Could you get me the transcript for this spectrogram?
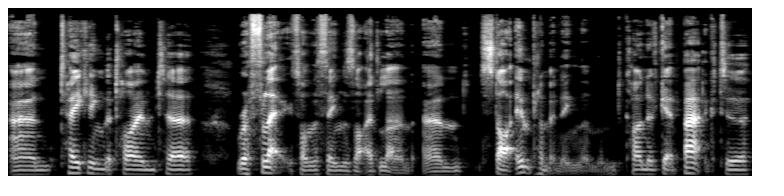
and taking the time to reflect on the things that I'd learned and start implementing them and kind of get back to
